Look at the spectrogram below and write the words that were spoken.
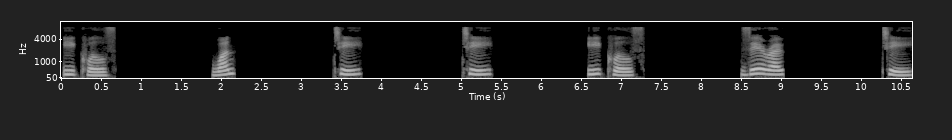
equals 1 t t equals 0 t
